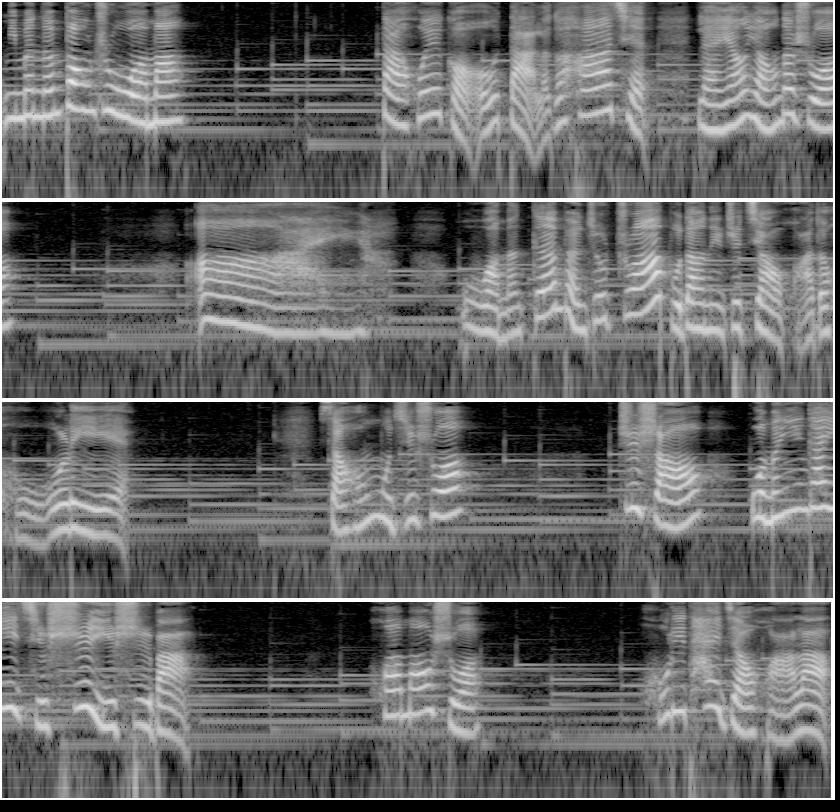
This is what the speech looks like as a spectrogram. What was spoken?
你们能帮助我吗？”大灰狗打了个哈欠，懒洋洋地说：“哎呀，我们根本就抓不到那只狡猾的狐狸。”小红母鸡说：“至少我们应该一起试一试吧。”花猫说：“狐狸太狡猾了，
